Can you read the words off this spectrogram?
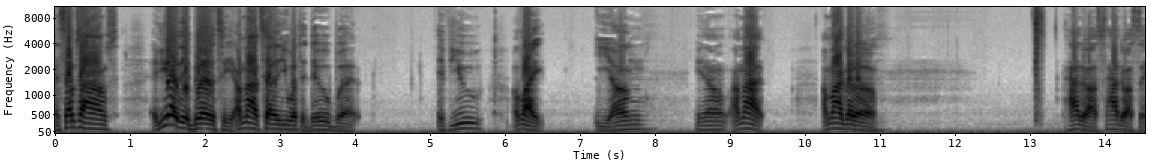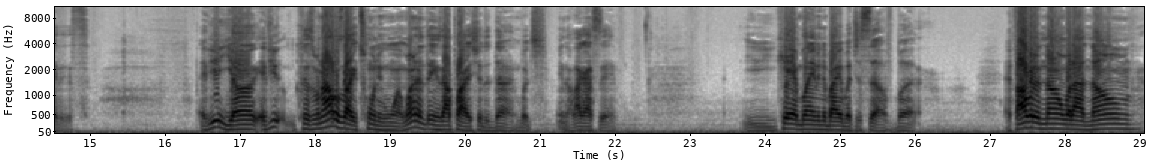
and sometimes if you have the ability, I'm not telling you what to do, but if you are like young, you know, I'm not, I'm not gonna how do I how do I say this? If you're young, if you because when I was like 21, one of the things I probably should have done, which you know, like I said, you, you can't blame anybody but yourself. But if I would have known what I known,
